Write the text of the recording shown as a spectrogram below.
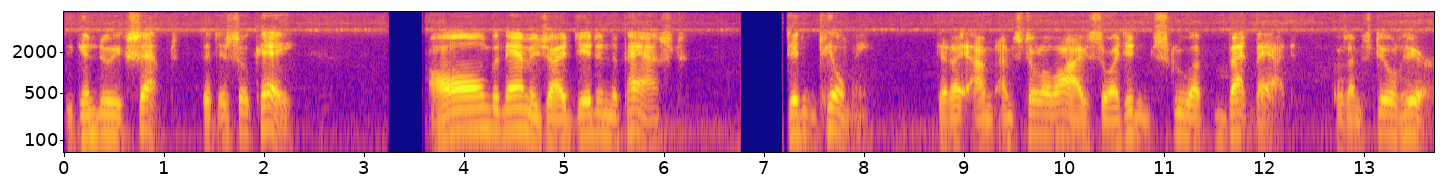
Begin to accept that it's okay. All the damage I did in the past didn't kill me. That I, I'm, I'm still alive, so I didn't screw up that bad because I'm still here.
